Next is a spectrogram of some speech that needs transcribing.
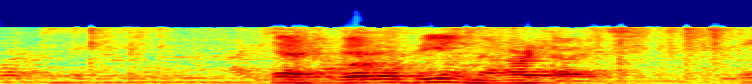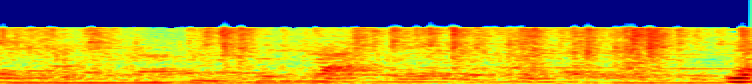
works Yeah, it will be in the archives. Yeah,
